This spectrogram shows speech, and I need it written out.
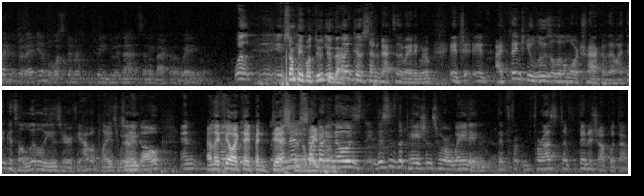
like a good idea, but what's the difference between doing that and sending back to the waiting room? Well, it- Some you- people do do that. You could do send it back to the waiting room. It, it, I think you lose a little more track of them. I think it's a little easier if you have a place where an they go and. And you they know, feel like they- they've been dissed in the And waiting then room. somebody knows, this is the patients who are waiting, that for, for us to finish up with them.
